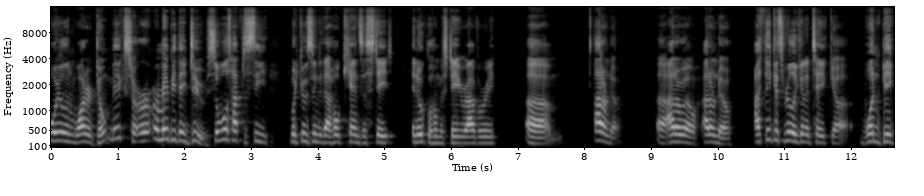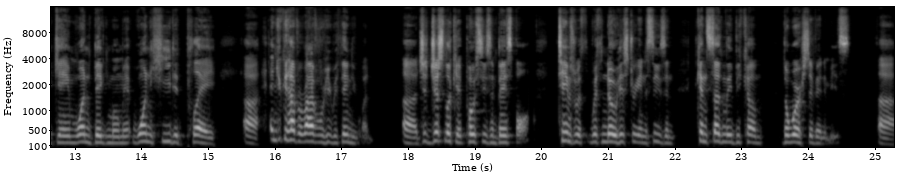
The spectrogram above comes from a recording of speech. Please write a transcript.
oil and water don't mix or or maybe they do. So we'll have to see what goes into that whole Kansas State and Oklahoma State rivalry. Um, I don't know. Uh, I don't know. I don't know. I think it's really going to take uh, one big game, one big moment, one heated play uh, and you can have a rivalry with anyone. Uh, j- just look at postseason baseball. Teams with, with no history in a season can suddenly become the worst of enemies. Uh,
